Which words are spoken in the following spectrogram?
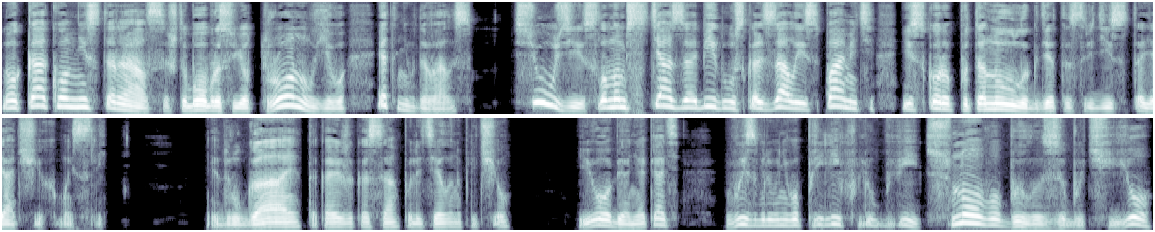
но как он ни старался, чтобы образ ее тронул его, это не удавалось. Сюзи, словно мстя за обиду, ускользала из памяти и скоро потонула где-то среди стоячих мыслей. И другая такая же коса полетела на плечо и обе они опять вызвали у него прилив любви. Снова было забытье,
